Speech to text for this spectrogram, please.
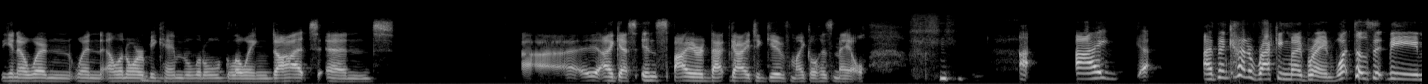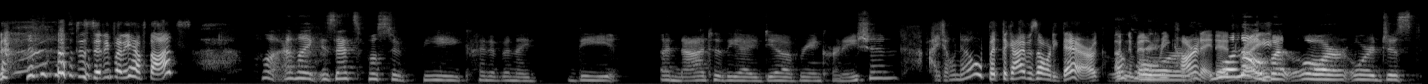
You know, when when Eleanor Mhm. became the little glowing dot, and uh, I guess inspired that guy to give Michael his mail. I, I I've been kind of racking my brain. What does it mean? does anybody have thoughts? well i like is that supposed to be kind of an i- the a nod to the idea of reincarnation I don't know, but the guy was already there. Couldn't have been Or- reincarnated, well no right? but or or just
